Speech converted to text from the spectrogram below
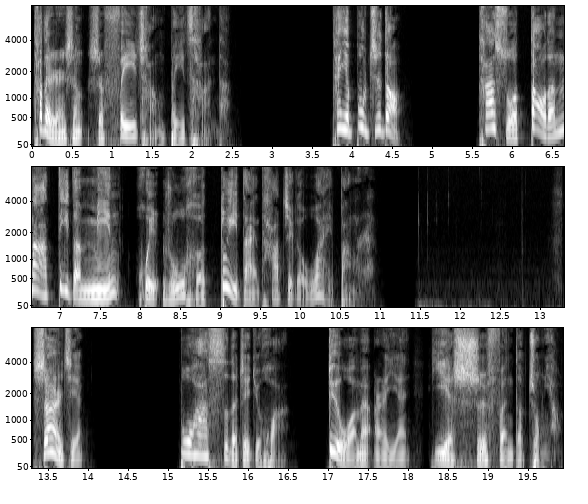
她的人生是非常悲惨的。她也不知道。他所到的那地的民会如何对待他这个外邦人？十二节，波阿斯的这句话对我们而言也十分的重要。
